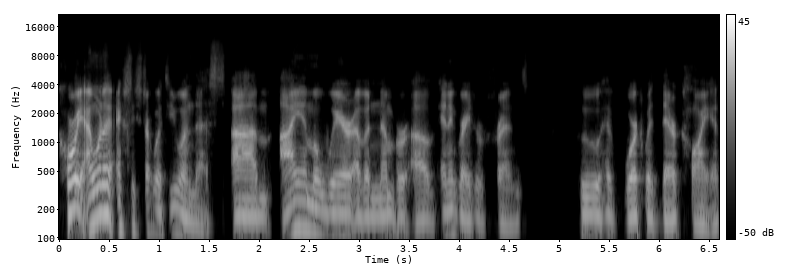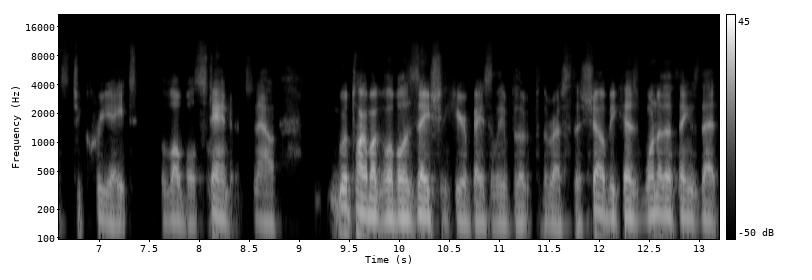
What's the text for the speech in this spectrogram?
Corey, I want to actually start with you on this. Um, I am aware of a number of integrator friends who have worked with their clients to create global standards. Now, we'll talk about globalization here basically for the, for the rest of the show because one of the things that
